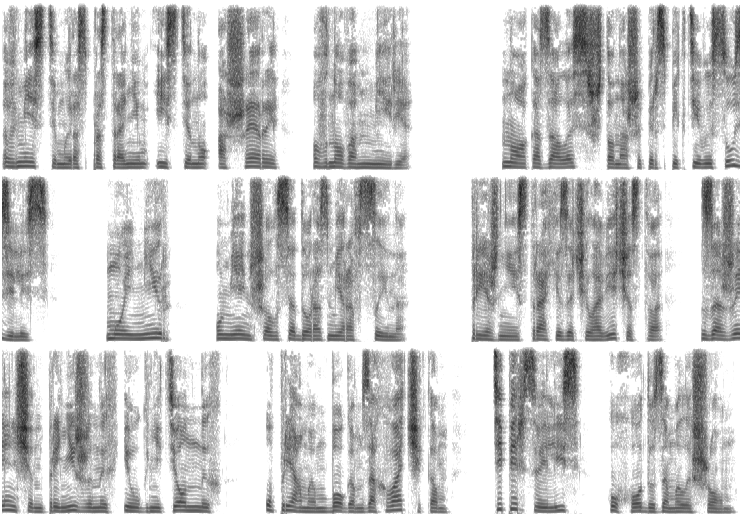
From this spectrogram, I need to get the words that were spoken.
Вместе мы распространим истину Ашеры в новом мире. Но оказалось, что наши перспективы сузились. Мой мир уменьшился до размеров сына. Прежние страхи за человечество, за женщин, приниженных и угнетенных упрямым богом-захватчиком, теперь свелись к уходу за малышом.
